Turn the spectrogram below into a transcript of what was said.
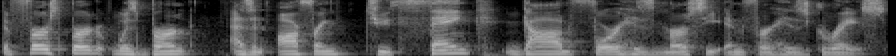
The first bird was burnt as an offering to thank God for his mercy and for his grace.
